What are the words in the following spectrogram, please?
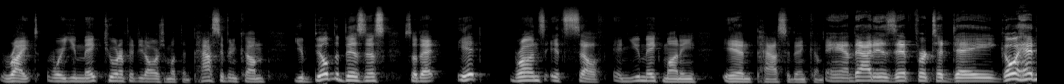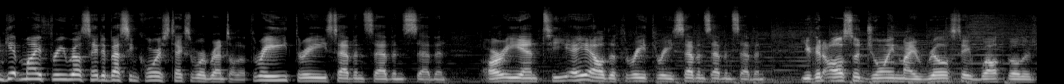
right, where you make $250 a month in passive income. You build the business so that it runs itself and you make money in passive income. And that is it for today. Go ahead and get my free real estate investing course. Text the word rental to 33777 R E N T A L to 33777. You can also join my Real Estate Wealth Builders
